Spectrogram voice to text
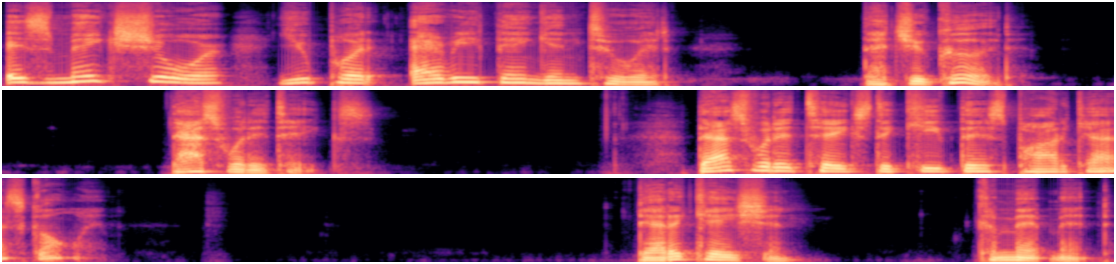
is make sure you put everything into it that you could. That's what it takes. That's what it takes to keep this podcast going. Dedication, commitment,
